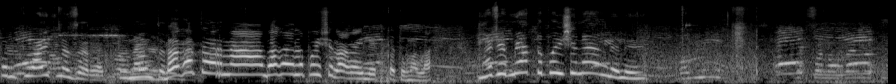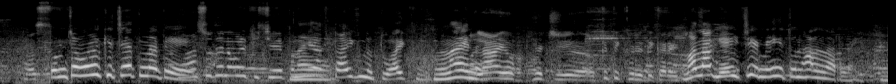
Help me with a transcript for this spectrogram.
पण तू ऐक ना जरा तू नंतर बघा तर ना बघायला पैसे लागायलेत का तुम्हाला? माझे मी आता पैसे नाही आणलेले. तुमच्या ओळखीचे आहेत ना ते. असू दे ना ओळखीचे पण मी नाही. आता ऐक ना तू ऐक ना. नाही मला नाही ह्याची अं, किती खरेदी करायची? मला घ्यायची मी इथून हलणार नाही.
